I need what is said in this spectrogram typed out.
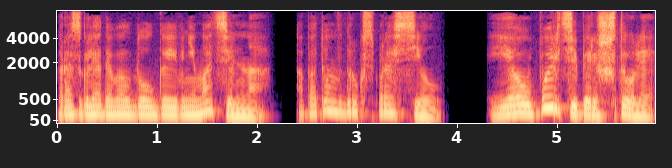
разглядывал долго и внимательно, а потом вдруг спросил. «Я упырь теперь, что ли?»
